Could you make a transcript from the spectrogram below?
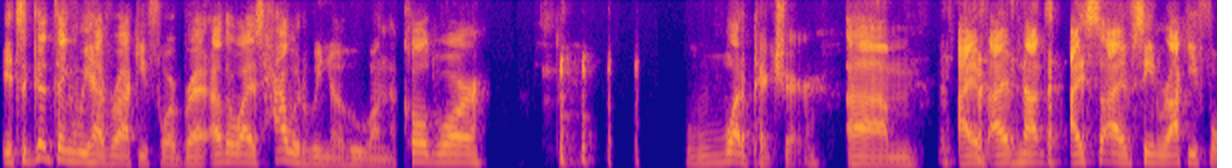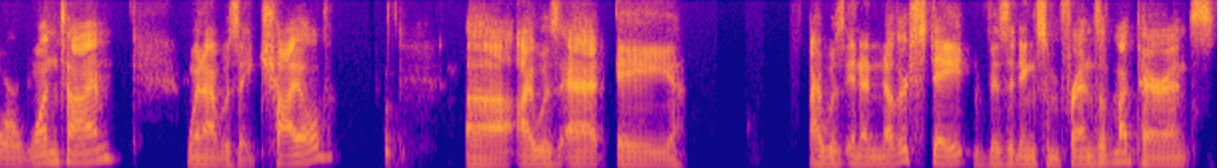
it's a good thing we have Rocky 4, Brett. Otherwise, how would we know who won the Cold War? What a picture. Um, I've I've not I saw I've seen Rocky 4 one time when I was a child uh, I was at a, I was in another state visiting some friends of my parents.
